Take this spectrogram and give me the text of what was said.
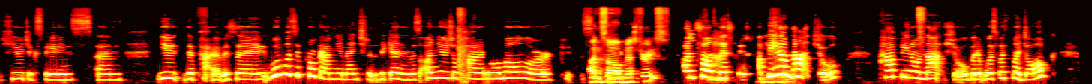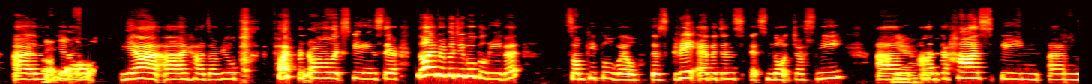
huge experience um you the it was a what was the program you mentioned at the beginning? Was unusual paranormal or unsolved mysteries? Unsolved mysteries. I've been on that show. Have been on that show but it was with my dog. And oh, you know yeah i had a real paranormal experience there. Not everybody will believe it. Some people will. There's great evidence. It's not just me Um, Yeah. And there has been, um,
